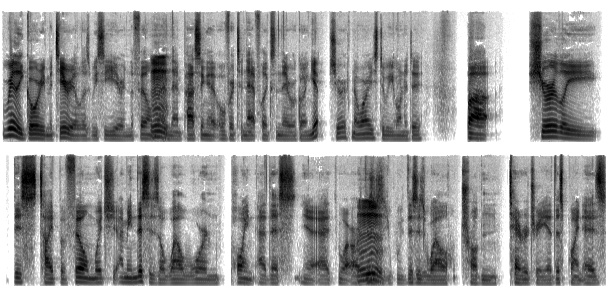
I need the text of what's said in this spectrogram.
really gory material as we see here in the film Mm. and then passing it over to Netflix and they were going, Yep, sure, no worries, do what you want to do. But surely this type of film, which I mean, this is a well-worn point at this, yeah, at, or this mm. is this is well-trodden territory at this point. Is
